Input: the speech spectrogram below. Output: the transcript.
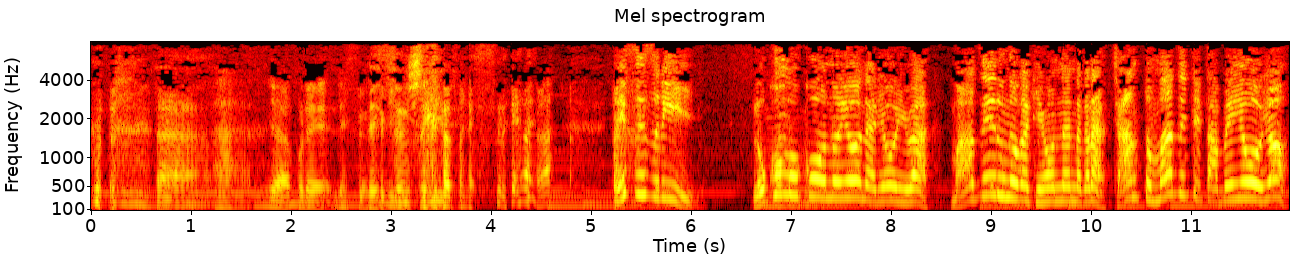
あはいじゃあこれ、レッスンレッスン次にしてください。ーレッスン 3! ロコモコのような料理は混ぜるのが基本なんだから、ちゃんと混ぜて食べようよ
